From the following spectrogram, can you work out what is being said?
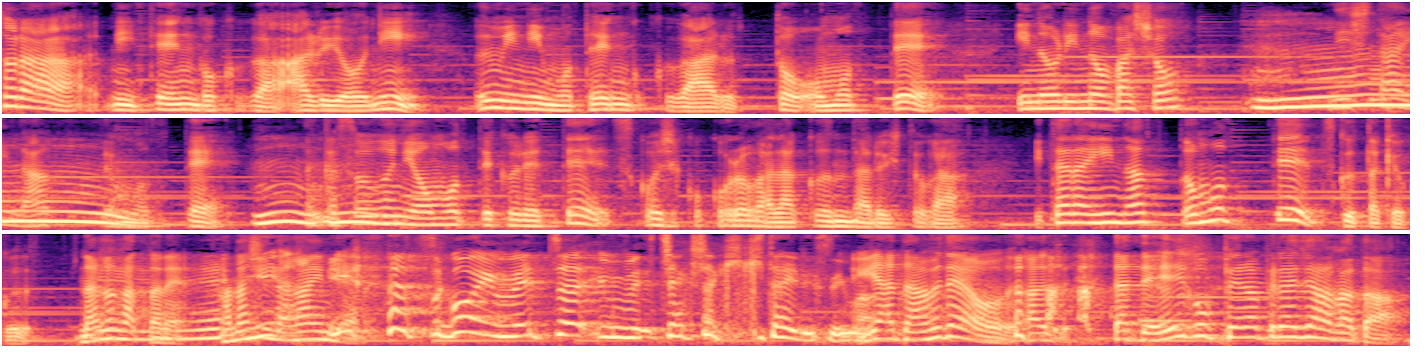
空に天国があるように海にも天国があると思って祈りの場所にしたいなって思ってうん。なんかそういうふうに思ってくれて少し心が楽になる人がいたらいいなと思って作った曲。長かったね、えー。話長いんだよ。ややすごいめっちゃめちゃくちゃ聞きたいです今。いやダメだよ。あだって英語ペラペラじゃんあなた。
